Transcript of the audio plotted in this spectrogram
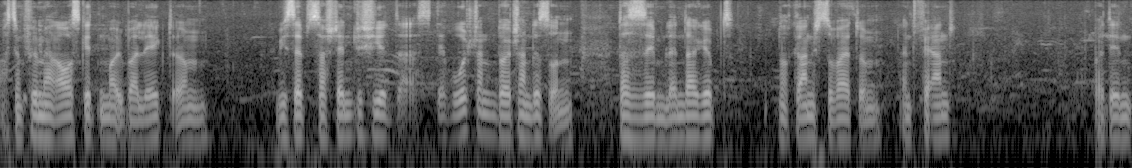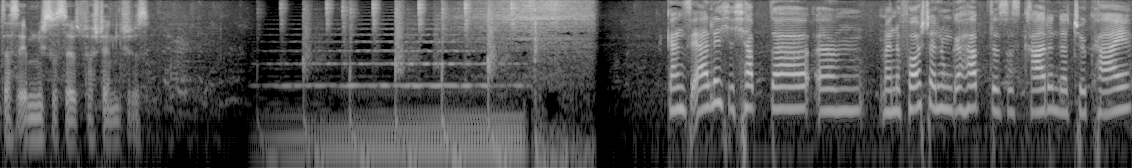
aus dem Film herausgeht und mal überlegt, ähm, wie selbstverständlich hier dass der Wohlstand in Deutschland ist und dass es eben Länder gibt, noch gar nicht so weit ähm, entfernt, bei denen das eben nicht so selbstverständlich ist. Ganz ehrlich, ich habe da ähm, meine Vorstellung gehabt, dass es gerade in der Türkei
